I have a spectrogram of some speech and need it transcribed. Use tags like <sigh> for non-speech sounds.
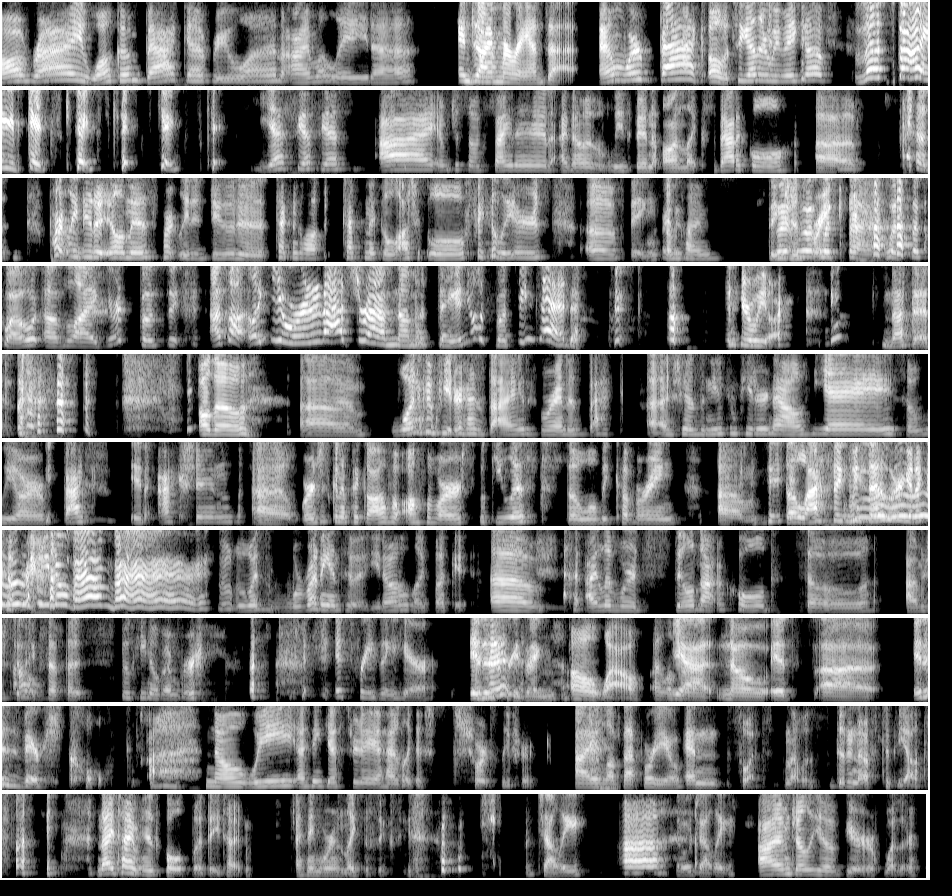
All right, welcome back, everyone. I'm Aleda. And I'm Miranda. And we're back. Oh, together we make up <laughs> the side kicks, kicks, kicks, kicks, kicks. Yes, yes, yes. I am just so excited. I know we've been on like sabbatical, uh, <laughs> partly due to illness, partly due to technical technological <laughs> failures of things. Sometimes things what, just what, break. What's the what's the quote of like you're supposed to? I thought like you were in an ashram, namaste, and you're supposed to be dead. <laughs> and here we are, not dead. <laughs> Although, um, one computer has died. Miranda's back. Uh, she has a new computer now. Yay! So we are back in action. Uh, we're just gonna pick off off of our spooky list. So we'll be covering um, the <laughs> last thing we said we were gonna cover. November. <laughs> We're running into it, you know, like fuck it. Um, I live where it's still not cold, so I'm just gonna oh. accept that it's spooky November. <laughs> it's freezing here. Is it is it? freezing. <laughs> Oh wow, I love. That. Yeah, that. no, it's uh it is very <laughs> cold. Uh, no, we. I think yesterday I had like a short sleeve shirt. I love that for you. <laughs> and sweats, and that was good enough to be outside. Nighttime is cold, but daytime, I think we're in like the sixties. jelly. Uh, so jelly. I'm jelly of your weather.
